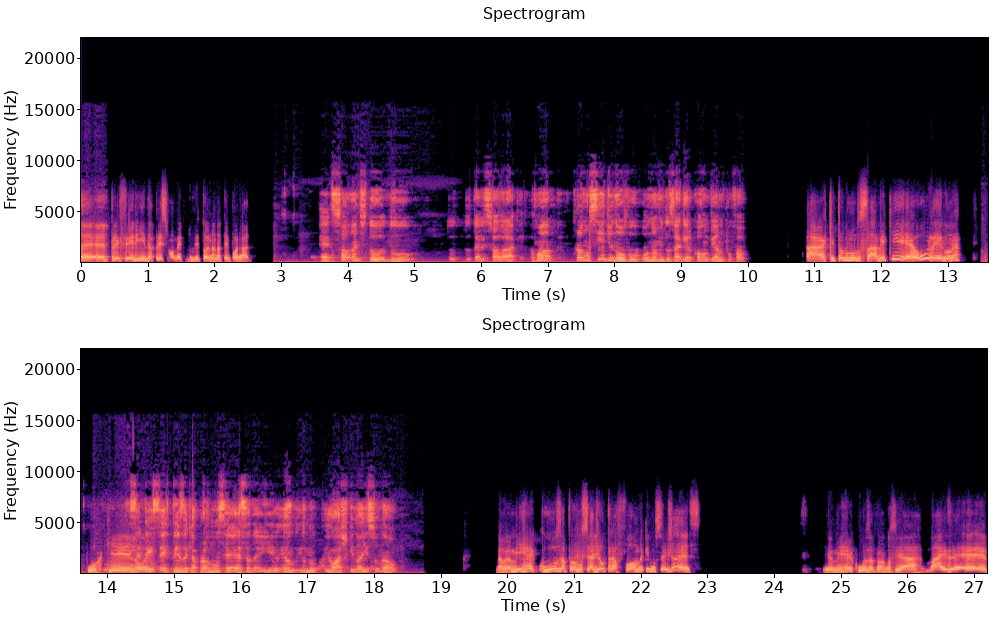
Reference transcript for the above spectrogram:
é, preferida para esse momento do Vitória na temporada? É, só antes do, do, do, do Teles falar. Juan, pronuncia de novo o nome do zagueiro colombiano, por favor. Ah, aqui todo mundo sabe que é o Rego, né? Porque. Você não... tem certeza que a pronúncia é essa daí? Eu, eu, eu, eu, acho que não é isso, não. Não, eu me recuso a pronunciar de outra forma que não seja essa. Eu me recuso a pronunciar. Mas, é, é,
